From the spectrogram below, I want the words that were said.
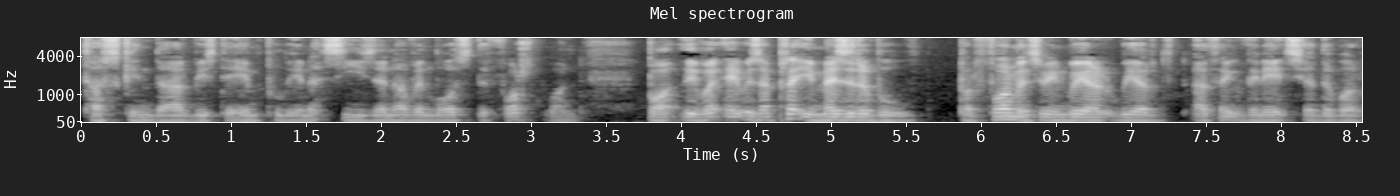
Tuscan derbies to Empoli in a season, having lost the first one. But they were, it was a pretty miserable performance. I mean, where where I think Venezia there were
